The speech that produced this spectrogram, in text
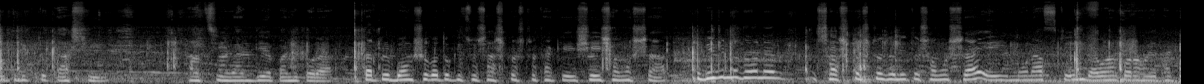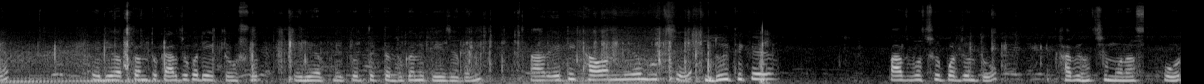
অতিরিক্ত কাশি হাঁচি নাক দিয়ে পানি পড়া, তারপরে বংশগত কিছু শ্বাসকষ্ট থাকে, সেই সমস্যা। তো বিভিন্ন ধরনের শ্বাসকষ্টজনিত সমস্যা এই মোনাস্টেন ব্যবহার করা হয়ে থাকে। এটি অত্যন্ত কার্যকরী একটা ওষুধ। এটি আপনি প্রত্যেকটা দোকানে পেয়ে যাবেন। আর এটি খাওয়ার নিয়ম হচ্ছে দুই থেকে পাঁচ বছর পর্যন্ত খাবে হচ্ছে মোনাস ফোর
